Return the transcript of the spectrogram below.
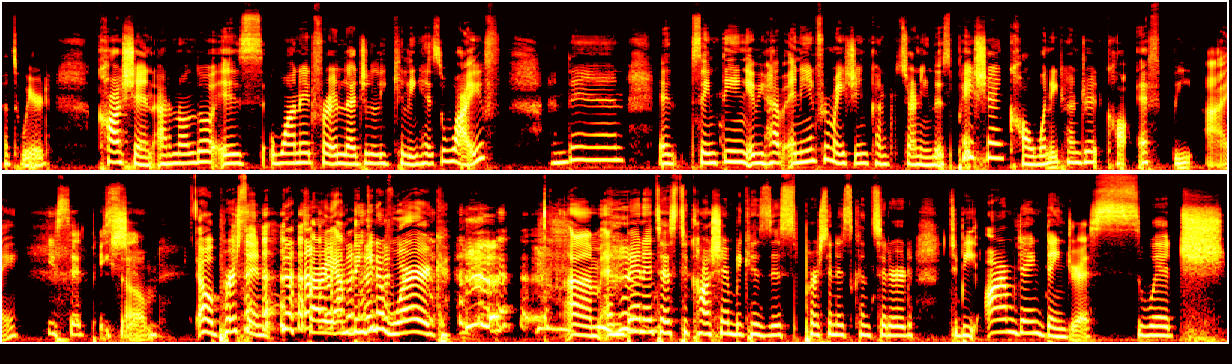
That's weird. Caution Arnoldo is wanted for allegedly killing his wife. And then, and same thing, if you have any information concerning this patient, call 1 800 call FBI. He said patient. So, oh, person. Sorry, I'm thinking of work. Um, and then it says to caution because this person is considered to be armed and dangerous, which,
